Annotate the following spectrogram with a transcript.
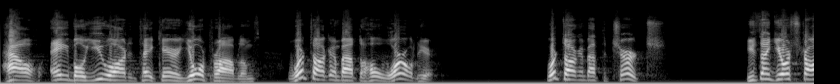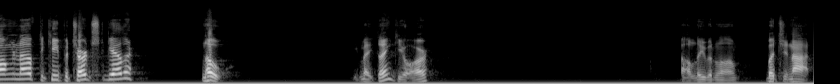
how able you are to take care of your problems. We're talking about the whole world here. We're talking about the church. You think you're strong enough to keep a church together? No. You may think you are. I'll leave it alone. But you're not.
